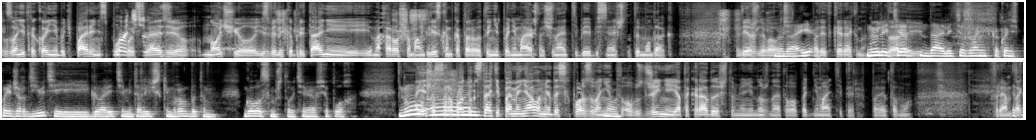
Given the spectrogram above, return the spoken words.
звонит какой-нибудь парень с плохой ночью. связью ночью из Великобритании и на хорошем английском, которого ты не понимаешь, начинает тебе объяснять, что ты мудак. Вежливо, ну, очень, да. и, политкорректно. Ну, или, да, тебе, и... да, или тебе звонит какой-нибудь пейджер Duty и говорит тебе металлическим роботом голосом, что у тебя все плохо. Ну, а я сейчас а... работу, кстати, поменял, и мне до сих пор звонит ну. Ops Genie. Я так радуюсь, что мне не нужно этого поднимать теперь, поэтому... Прям так.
